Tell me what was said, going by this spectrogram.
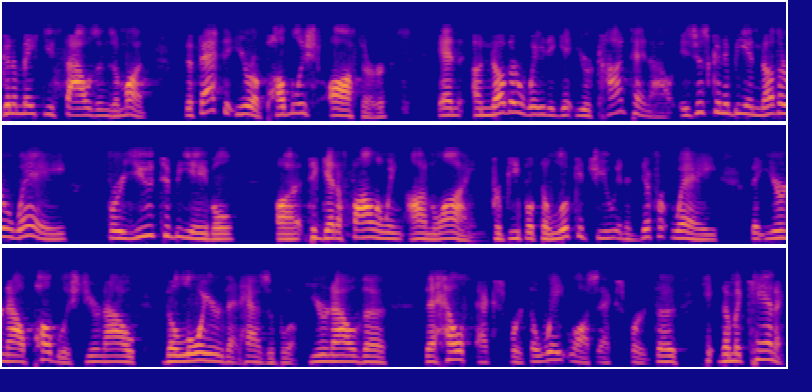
going to make you thousands a month. The fact that you're a published author and another way to get your content out is just going to be another way for you to be able uh, to get a following online, for people to look at you in a different way that you're now published. You're now the lawyer that has a book. You're now the the health expert, the weight loss expert, the the mechanic.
